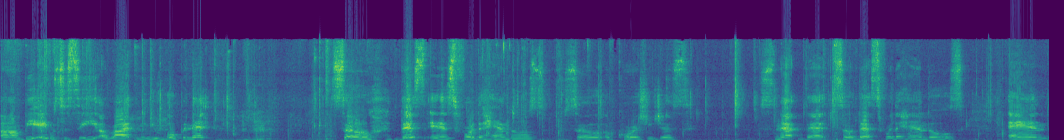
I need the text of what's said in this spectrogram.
um, be able to see a lot when you open it. So this is for the handles. So of course you just snap that. So that's for the handles. And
